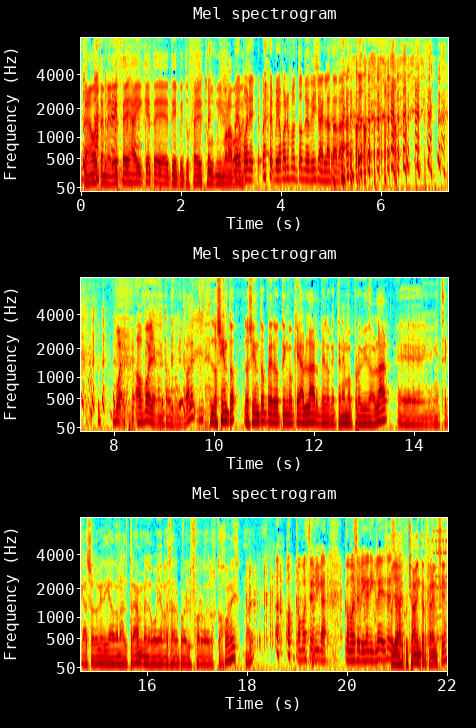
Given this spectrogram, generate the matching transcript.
Pero vamos, te mereces ahí que te, te pitufees tú mismo la voz. Voy a, ¿eh? poner, voy a poner un montón de risas enlatadas. Bueno, os voy a contar un poquito, ¿vale? Lo siento, lo siento, pero tengo que hablar de lo que tenemos prohibido hablar. Eh, en este caso, lo que diga Donald Trump me lo voy a pasar por el forro de los cojones, ¿vale? como se diga, como se diga en inglés, eso. Oye, ¿has escuchado la interferencia?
